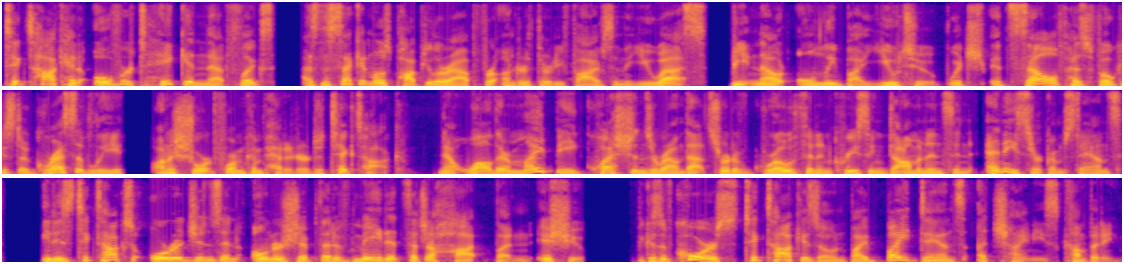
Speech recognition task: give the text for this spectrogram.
TikTok had overtaken Netflix as the second most popular app for under 35s in the US, beaten out only by YouTube, which itself has focused aggressively on a short form competitor to TikTok. Now, while there might be questions around that sort of growth and increasing dominance in any circumstance, it is TikTok's origins and ownership that have made it such a hot button issue. Because, of course, TikTok is owned by ByteDance, a Chinese company.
